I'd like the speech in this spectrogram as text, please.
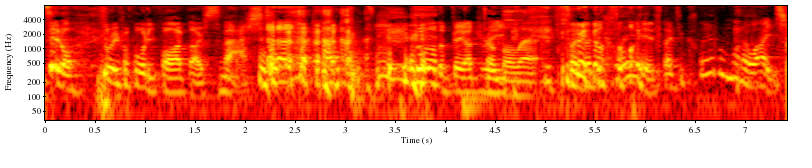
Ten off three for 45 though. Smashed. Got on the boundary. Double that. So they've declared. They've declared on 108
